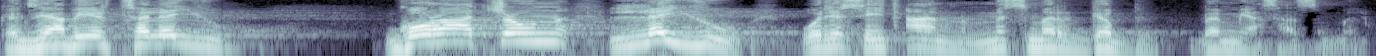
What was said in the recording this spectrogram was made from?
ከእግዚአብሔር ተለዩ ጎራቸውን ለዩ ወደ ሰይጣን መስመር ገቡ በሚያሳዝን መልኩ።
